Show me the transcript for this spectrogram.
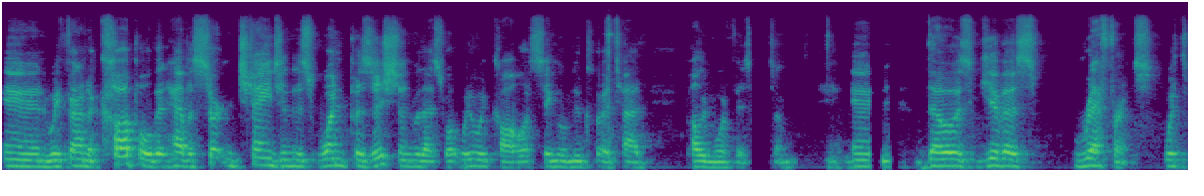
and we found a couple that have a certain change in this one position, well, that's what we would call a single nucleotide polymorphism. Mm-hmm. And those give us reference with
